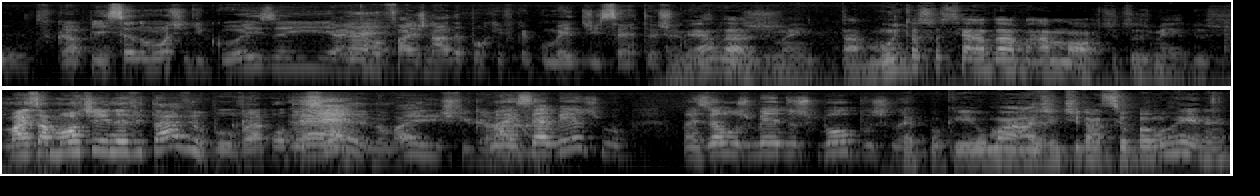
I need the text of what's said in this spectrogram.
É Ficar pensando um monte de coisa e aí É. não faz nada porque fica com medo de certas É coisas. verdade, mãe. Tá muito associado à, à morte dos medos. Mas a morte é inevitável, pô. Vai acontecer, É. não vai ficar... Mas é mesmo? Mas é uns medos bobos, É né? porque uma, a gente nasceu pra morrer, né?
